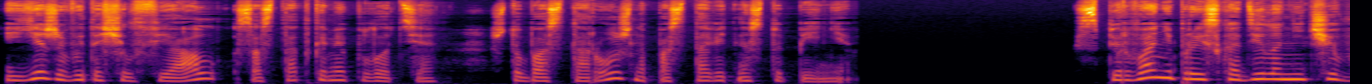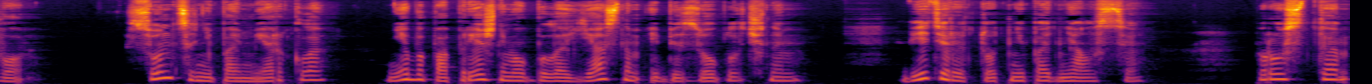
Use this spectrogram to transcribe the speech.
и еже вытащил фиал с остатками плоти, чтобы осторожно поставить на ступени. Сперва не происходило ничего. Солнце не померкло, небо по-прежнему было ясным и безоблачным. Ветер и тот не поднялся. Просто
